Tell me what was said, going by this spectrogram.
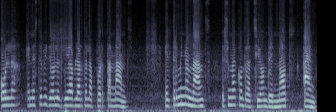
Hola, en este video les voy a hablar de la puerta NAND. El término NAND es una contracción de NOT AND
